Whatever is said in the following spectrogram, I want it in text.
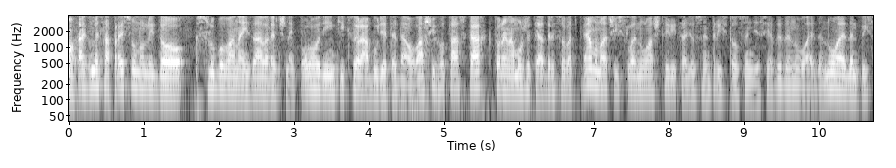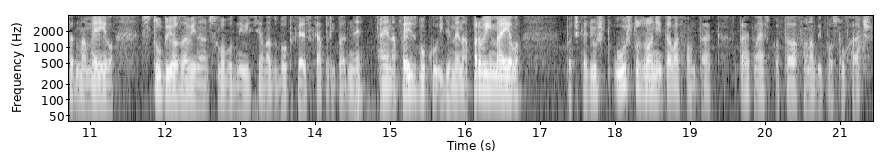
No, tak sme sa presunuli do slubovanej záverečnej polhodinky, ktorá bude teda o vašich otázkach, ktoré nám môžete adresovať priamo na čísle 048 381 0101, písať na mail studiozavináčslobodnyvysielac.sk, prípadne aj na Facebooku. Ideme na prvý mail. Počkať, už, už tu zvoní telefon, tak, tak najskôr telefon, aby poslucháč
